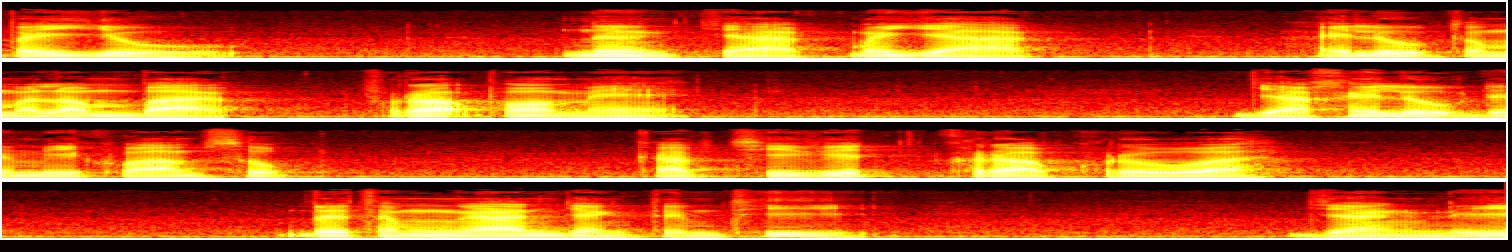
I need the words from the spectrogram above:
ไปอยู่ เนื่องจากไม่อยากให้ลูกต้องมาลำบาก เพราะพ่อแม่ อยากให้ลูกได้มีความสุขกับชีวิตครอบครัว ได้ทำงานอย่างเต็มที่ อย่างนี้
